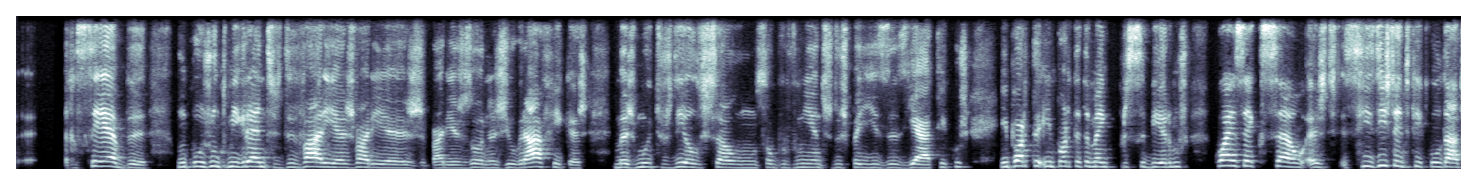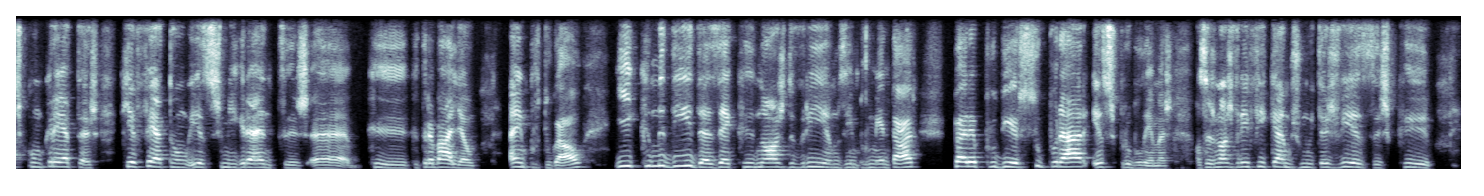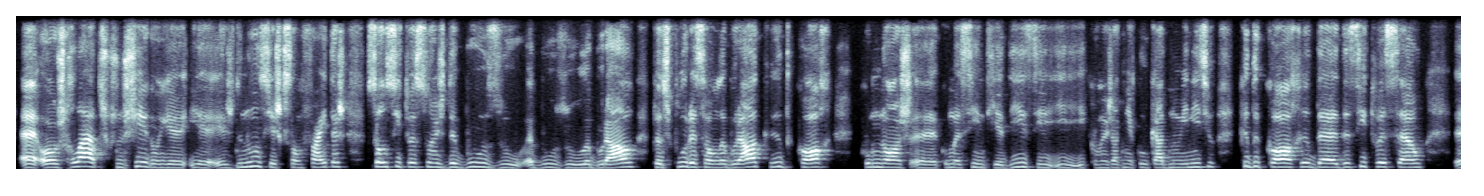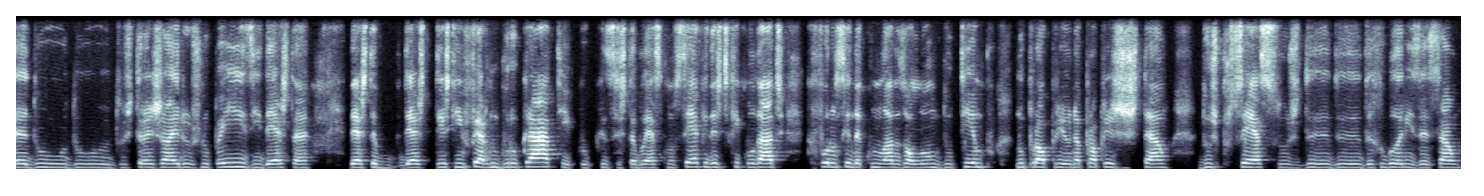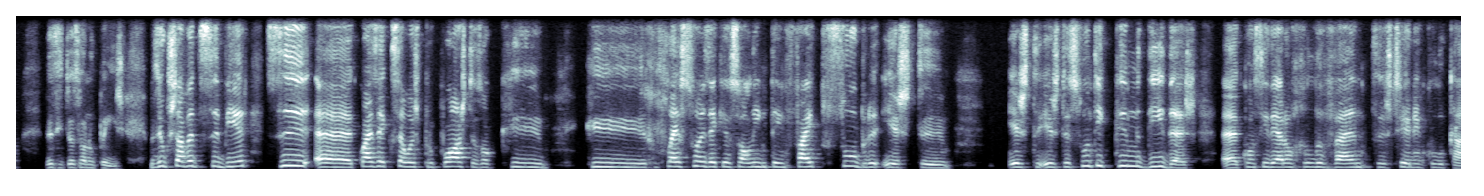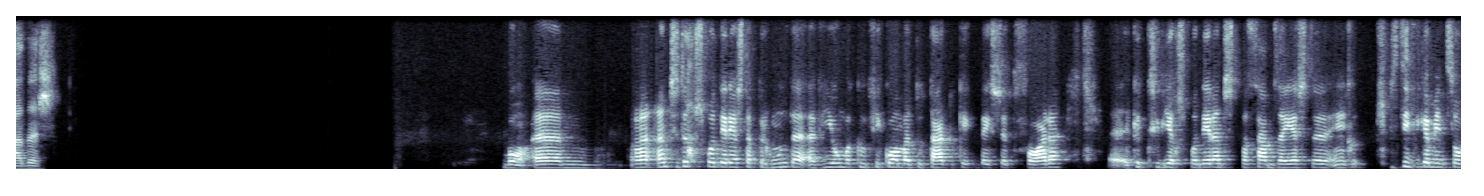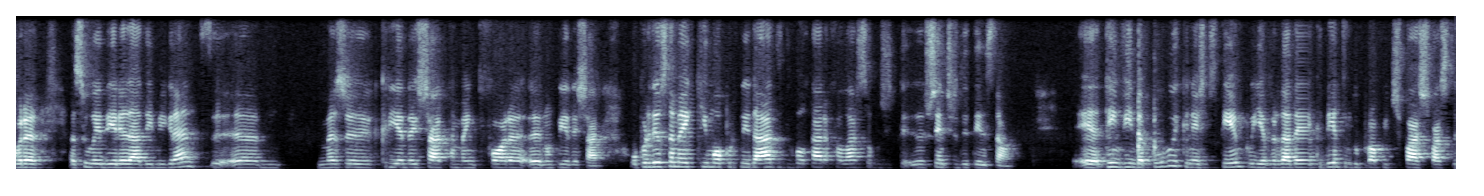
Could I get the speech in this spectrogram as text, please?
recebe um conjunto de migrantes de várias, várias, várias zonas geográficas, mas muitos deles são, são provenientes dos países asiáticos. Importa, importa também percebermos quais é que são, as, se existem dificuldades concretas que afetam esses migrantes uh, que, que trabalham em Portugal e que medidas é que nós deveríamos implementar para poder superar esses problemas. Ou seja, nós verificamos muitas vezes que uh, os relatos que nos chegam e, a, e, as denúncias que são feitas são situações de abuso, abuso laboral, portanto, exploração laboral que decorre como nós, eh, como a Cíntia disse e, e, como eu já tinha colocado no início, que decorre da, da situação eh, do, do, dos estrangeiros no país e desta, desta, deste, deste inferno burocrático que se estabelece no CEF e das dificuldades que foram sendo acumuladas ao longo do tempo no próprio, na própria gestão dos processos de, de, de regularização da situação no país. Mas eu gostava de saber se uh, quais é que são as propostas ou que que reflexões é que a Solim tem feito sobre este, este, este assunto e que medidas uh, consideram relevantes serem colocadas? Bom, um, antes de responder esta pergunta, havia uma que me ficou a matutar do que é que deixa de fora, uh, que queria responder antes de passarmos a esta, em, especificamente sobre a, a solidariedade imigrante. Um, mas uh, queria deixar também de fora, uh, não queria deixar. Ou perdeu-se também aqui uma oportunidade de voltar a falar sobre os, os centros de detenção. Uh, tem vindo a público neste tempo e a verdade é que dentro do próprio despacho faz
